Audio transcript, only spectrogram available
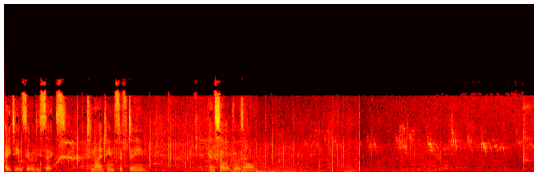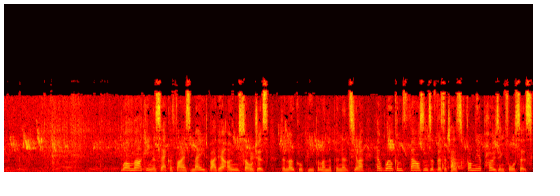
1876 to 1915. And so it goes on. While marking the sacrifice made by their own soldiers, the local people on the peninsula have welcomed thousands of visitors from the opposing forces.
